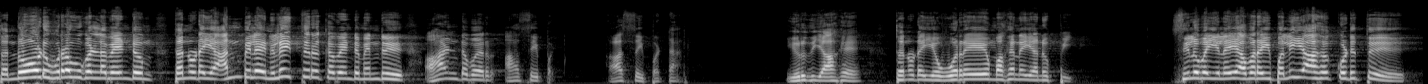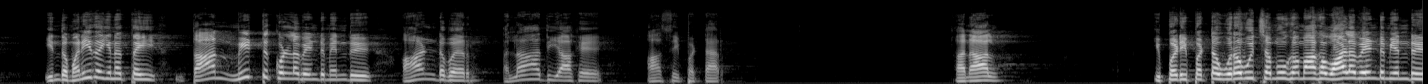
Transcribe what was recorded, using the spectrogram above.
தன்னோடு உறவு கொள்ள வேண்டும் தன்னுடைய அன்பிலே நிலைத்திருக்க வேண்டும் என்று ஆண்டவர் ஆசைப்பட் ஆசைப்பட்டார். இறுதியாக தன்னுடைய ஒரே மகனை அனுப்பி சிலுவையிலே அவரை பலியாக கொடுத்து இந்த மனித இனத்தை தான் மீட்டு கொள்ள வேண்டும் என்று ஆண்டவர் அலாதியாக ஆசைப்பட்டார். ஆனால் இப்படிப்பட்ட உறவு சமூகமாக வாழ வேண்டும் என்று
